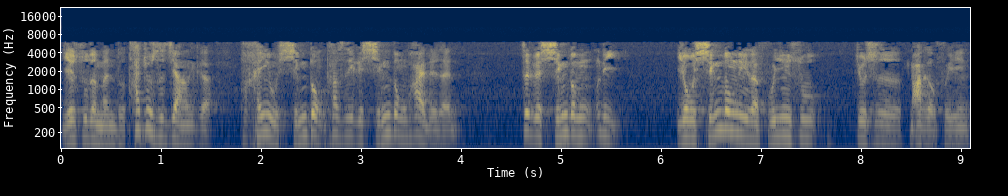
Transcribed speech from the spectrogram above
耶稣的门徒，他就是这样一个，他很有行动，他是一个行动派的人。这个行动力有行动力的福音书就是马可福音，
